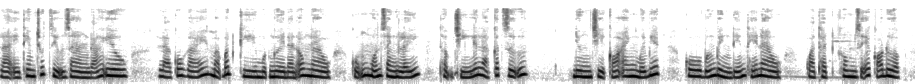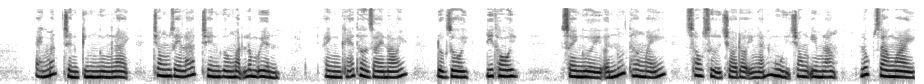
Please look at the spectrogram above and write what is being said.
lại thêm chút dịu dàng đáng yêu, là cô gái mà bất kỳ một người đàn ông nào cũng muốn giành lấy, thậm chí là cất giữ. Nhưng chỉ có anh mới biết cô bướng bỉnh đến thế nào, quả thật không dễ có được. Ánh mắt Trần Kinh ngừng lại, trong giây lát trên gương mặt Lâm Uyển. Anh khẽ thở dài nói, được rồi, đi thôi. Xoay người ấn nút thang máy, sau sự chờ đợi ngắn ngủi trong im lặng, lúc ra ngoài,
